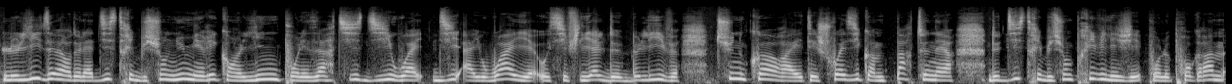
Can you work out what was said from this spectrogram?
Le leader de la distribution numérique en ligne pour les artistes DIY, aussi filiale de Believe, TuneCore a été choisi comme partenaire de distribution privilégié pour le programme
